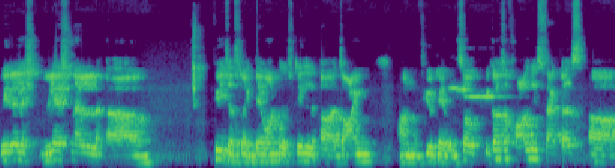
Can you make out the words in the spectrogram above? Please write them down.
relational features like they want to still uh, join on few tables so because of all these factors uh,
